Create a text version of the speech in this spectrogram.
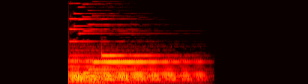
Thank you.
